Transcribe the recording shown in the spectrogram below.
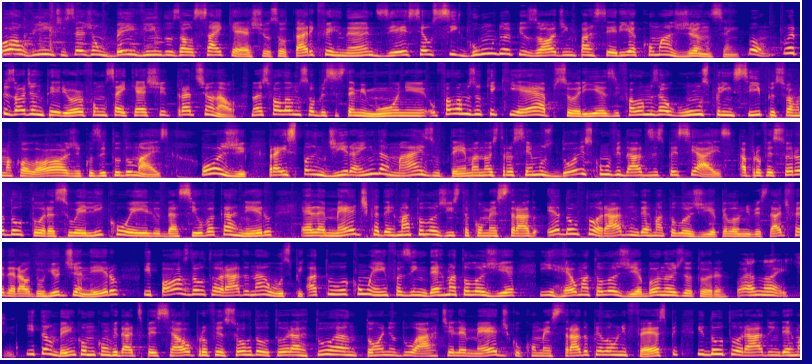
Olá, ouvintes, sejam bem-vindos ao SciCast. Eu sou Tarek Fernandes e esse é o segundo episódio em parceria com a Janssen. Bom, o episódio anterior foi um SciCast tradicional. Nós falamos sobre o sistema imune, falamos o que é a psoríase, falamos alguns princípios farmacológicos e tudo mais. Hoje, para expandir ainda mais o tema, nós trouxemos dois convidados especiais. A professora doutora Sueli Coelho da Silva Carneiro, ela é médica dermatologista com mestrado e doutorado em dermatologia pela Universidade Federal do Rio de Janeiro e pós-doutorado na USP. Atua com ênfase em dermatologia e reumatologia. Boa noite, doutora. Boa noite. E também como convidado especial, o professor doutor Arthur Antônio Duarte. Ele é médico com mestrado pela Unifesp e doutorado em dermatologia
